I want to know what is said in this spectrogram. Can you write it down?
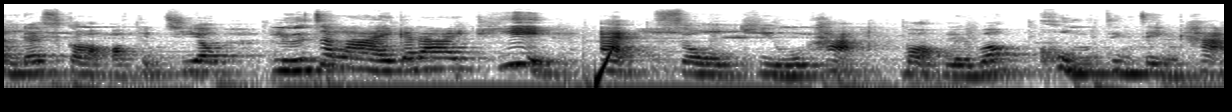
underscore official หรือจะไลน์ก็ได้ที่ at so q ค่ะ บอกเลยว่าคุ้มจริง ๆ ค่ะ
